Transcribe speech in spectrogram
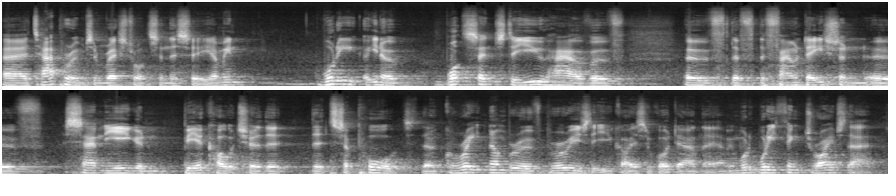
uh, tap rooms and restaurants in the city. I mean, what do you, you know, what sense do you have of of the, the foundation of San Diegan beer culture that, that support the great number of breweries that you guys have got down there? I mean, what, what do you think drives that?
